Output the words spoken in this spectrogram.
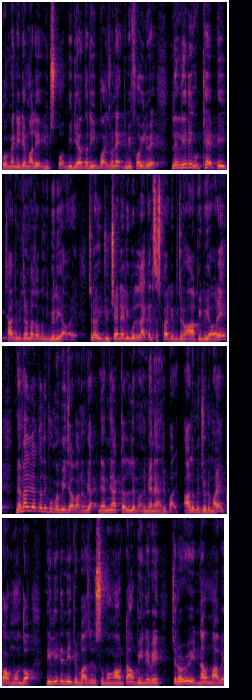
comment တွေထဲမှာလည်း Youth Sport Media 3.0နဲ့ TV4 တို့ရဲ့ link လေးတွေကိုထည့်ပေးထားခြင်းကျွန်တော်မှဆိုကူညီပေးလို့ရပါတယ်ကျွန်တော် YouTube channel လေးကို like and subscribe လေးကိုကျွန်တော်အားပေးလို့ရပါတယ်မြန်မာပြည်ကလစ်ဖို့မမိကြပါနဲ့ဗျမြန်မြန်ကလစ်မှာမြန်မြန်နိုင်ဖြစ်ပါတယ်အားလုံးမကြိုးတမားနဲ့ကောင်းမွန်သောနေ့လေးတစ်နေ့ဖြစ်ပါစေလို့ဆုမွန်ကောင်းတောင်းပေးနေပဲကျွန်တော်တို့တွေနောက်မှပဲ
